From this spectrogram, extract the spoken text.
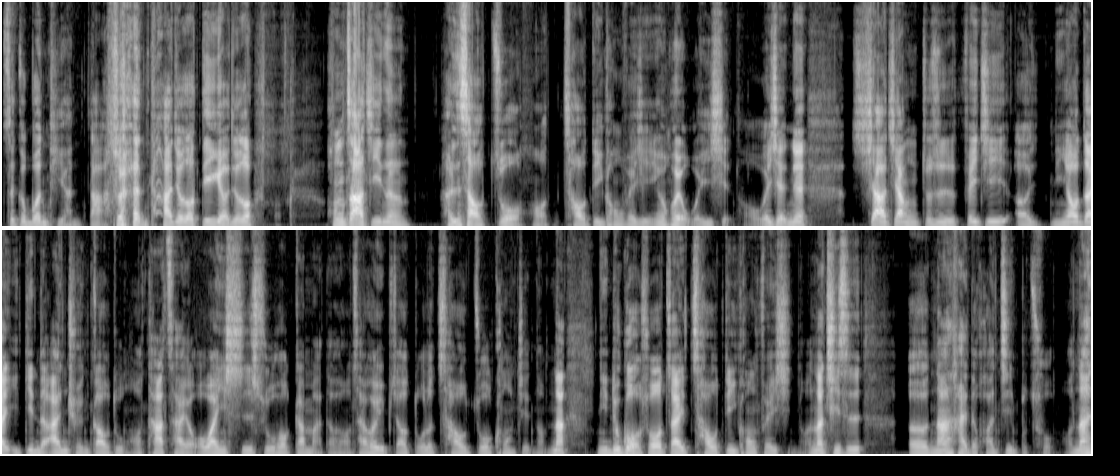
这个问题很大，所以很大，就是说第一个就是说轰炸机呢很少做哦超低空飞行，因为会有危险哦，危险因为。下降就是飞机，呃，你要在一定的安全高度哦，它才有万一失速或干嘛的哦，才会有比较多的操作空间哦。那你如果说在超低空飞行哦，那其实呃南海的环境不错哦，那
